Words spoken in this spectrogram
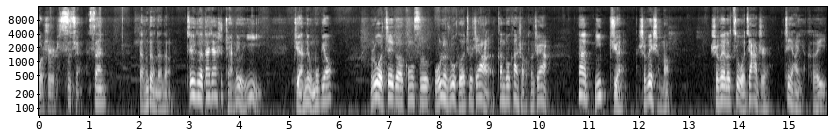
或者是四选三，等等等等，这个大家是卷的有意义，卷的有目标。如果这个公司无论如何就这样了，干多干少都这样，那你卷是为什么？是为了自我价值？这样也可以。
